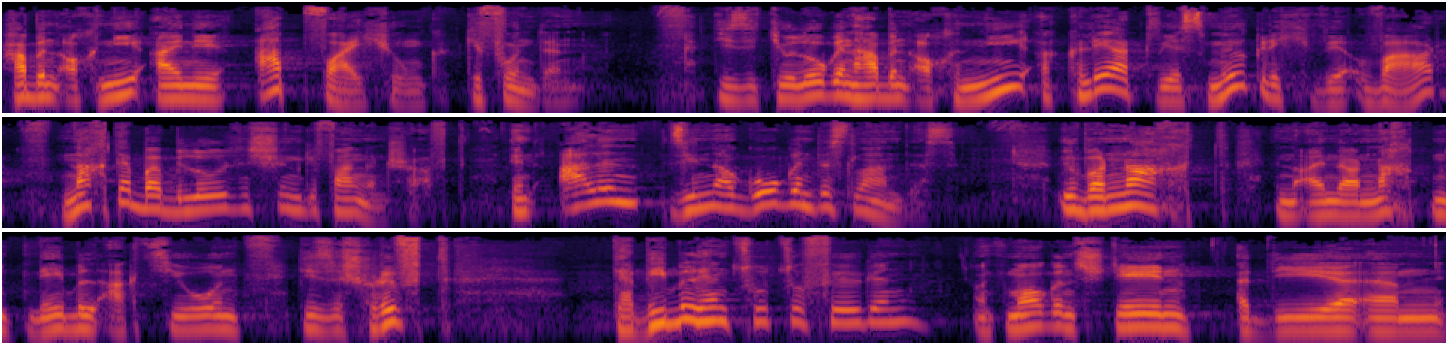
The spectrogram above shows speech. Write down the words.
haben auch nie eine Abweichung gefunden. Diese Theologen haben auch nie erklärt, wie es möglich war, nach der babylonischen Gefangenschaft in allen Synagogen des Landes über Nacht in einer Nacht- und Nebelaktion diese Schrift der Bibel hinzuzufügen. Und morgens stehen die, ähm,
